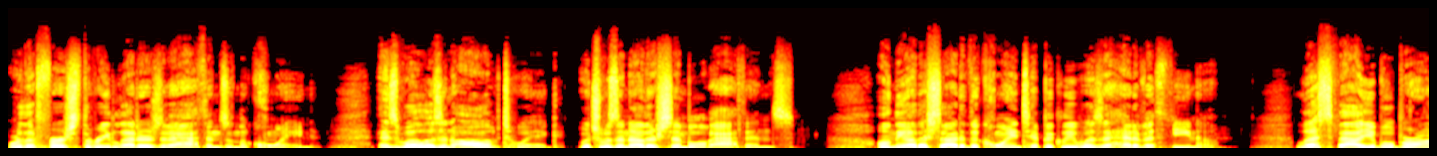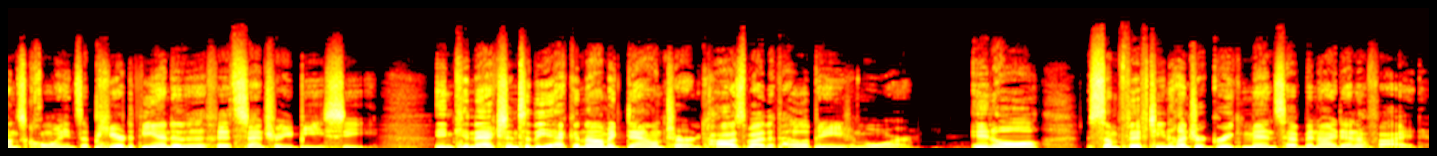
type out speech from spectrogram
or the first three letters of Athens on the coin, as well as an olive twig, which was another symbol of Athens. On the other side of the coin typically was the head of Athena. Less valuable bronze coins appeared at the end of the 5th century BC, in connection to the economic downturn caused by the Peloponnesian War. In all, some 1,500 Greek mints have been identified.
